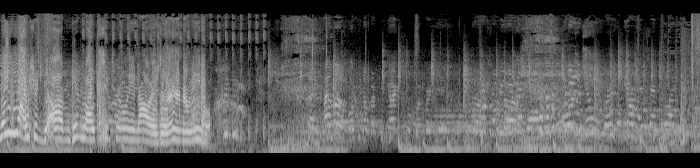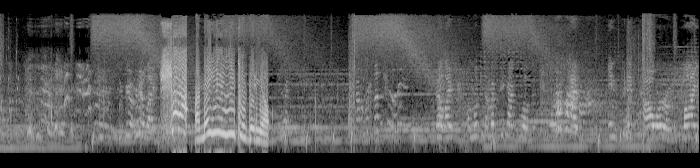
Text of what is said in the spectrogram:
Maybe I should um give like six million dollars to random people. I love looking at my pickaxe or breaking You be over here like, Shut up! I'm making a YouTube video. yeah, like, I'm looking at my pickaxe this infinite power of mining.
